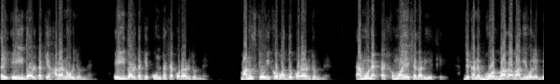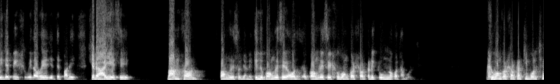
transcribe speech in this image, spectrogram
তাই এই দলটাকে হারানোর জন্য, এই দলটাকে কোণঠাসা করার জন্য, মানুষকে ঐক্যবদ্ধ করার জন্য এমন একটা সময় এসে দাঁড়িয়েছে, যেখানে ভোট ভাগাভাগি হলে বিজেপির সুবিধা হয়ে যেতে পারে, সেটা আইএসএ, বামফ্রন্ট, কংগ্রেসও জানে। কিন্তু কংগ্রেসের কংগ্রেসের শুভঙ্কর সরকার একটু অন্য কথা বলছে। শুভঙ্কর সরকার কি বলছে?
